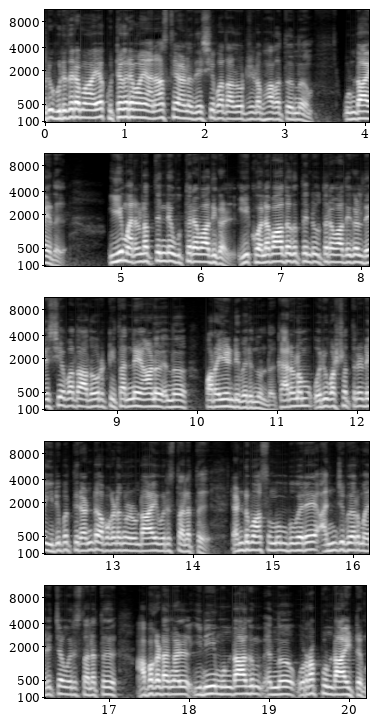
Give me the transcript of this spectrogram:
ഒരു ഗുരുതരമായ കുറ്റകരമായ അനാസ്ഥയാണ് ദേശീയപാത അതോറിറ്റിയുടെ ഭാഗത്തു നിന്ന് ഉണ്ടായത്. ഈ മരണത്തിന്റെ ഉത്തരവാദികൾ ഈ കൊലപാതകത്തിന്റെ ഉത്തരവാദികൾ ദേശീയപാത അതോറിറ്റി തന്നെയാണ് എന്ന് പറയേണ്ടി വരുന്നുണ്ട്. കാരണം ഒരു വർഷത്തിനിടെ ഇരുപത്തിരണ്ട് അപകടങ്ങളുണ്ടായ ഒരു സ്ഥലത്ത് രണ്ട് മാസം മുമ്പ് വരെ അഞ്ച് പേർ മരിച്ച ഒരു സ്ഥലത്ത് അപകടങ്ങൾ ഇനിയും ഉണ്ടാകും എന്ന് ഉറപ്പുണ്ടായിട്ടും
